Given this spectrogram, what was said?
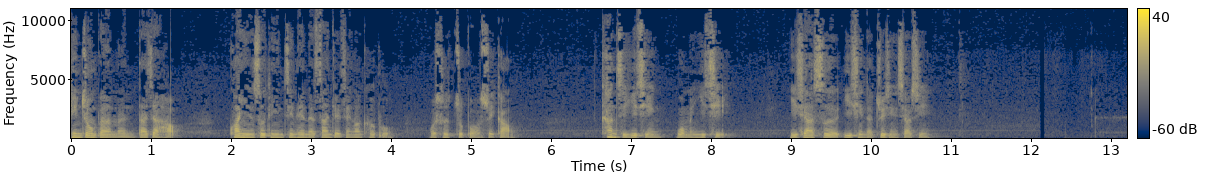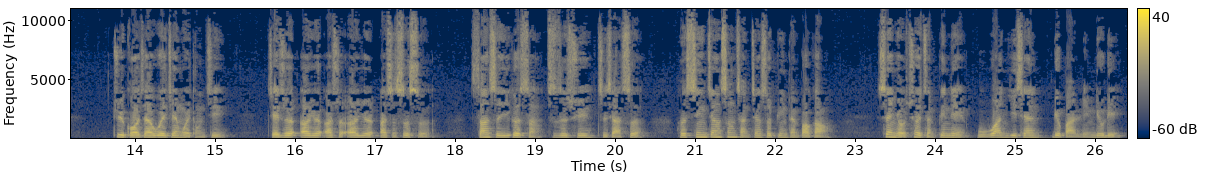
听众朋友们，大家好，欢迎收听今天的三九健康科普，我是主播水告。抗击疫情，我们一起。以下是疫情的最新消息。据国家卫健委统计，截至二月二十二日二十四时，三十一个省、自治区、直辖市和新疆生产建设兵团报告，现有确诊病例五万一千六百零六例，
